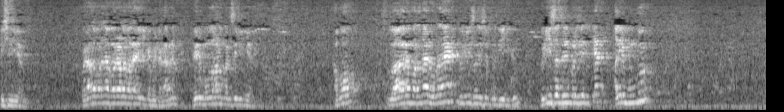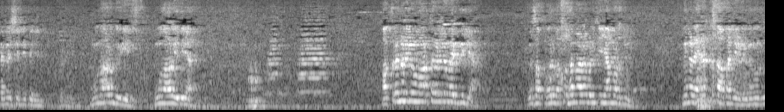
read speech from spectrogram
വിശദീകരണം. ഒരാൾ പറഞ്ഞാൽ ഒരാൾ പറയാതിരിക്കാൻ പറ്റില്ല. കാരണം ഇവർ മൂന്നാളും മത്സരിക്കുകയാണ്. അപ്പോ സുധാകരൻ പറഞ്ഞാൽ ഉടനെ വി ഡി സതീശൻ പ്രതികരിക്കും. വി ഡി സതീശൻ പ്രതികരിക്കാൻ അതിനു മുമ്പ് രമേശ് പ്രതികരിക്കും. മൂന്നാളും പ്രതികരിച്ചു. മൂന്നാളും എതിരാണ്. പത്രങ്ങളിലും വാർത്തകളിലും വരുന്നില്ല. ഒരു പത്രസമ്മേളനം വിളിച്ച് ഞാൻ പറഞ്ഞു നിങ്ങൾ ഇരട്ട താപ്പല്ലേ എടുക്കുന്നത്?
